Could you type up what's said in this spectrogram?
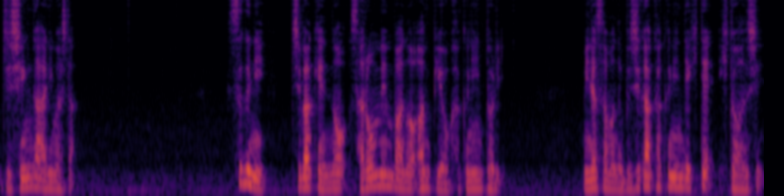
地震がありました。すぐに千葉県のサロンメンバーの安否を確認取り、皆様の無事が確認できて一安心。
